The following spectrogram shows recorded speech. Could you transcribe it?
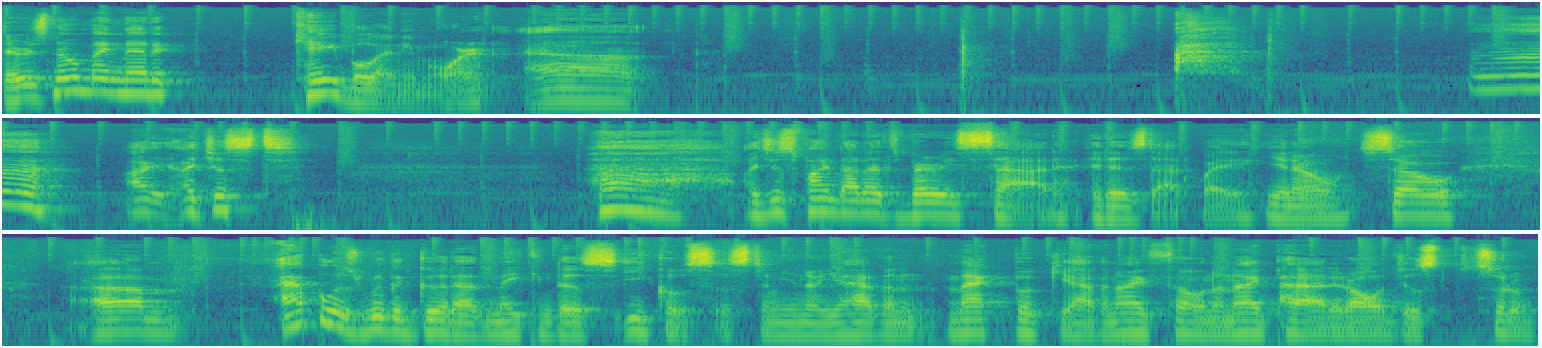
There is no magnetic cable anymore. Uh, uh, I, I just uh, I just find that it's very sad. It is that way, you know. So um, Apple is really good at making this ecosystem. You know, you have a MacBook, you have an iPhone, an iPad. It all just sort of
